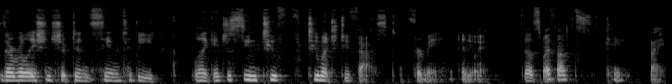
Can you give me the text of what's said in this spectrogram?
their relationship didn't seem to be like it just seemed too too much too fast for me. Anyway, that's my thoughts. Okay, bye.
